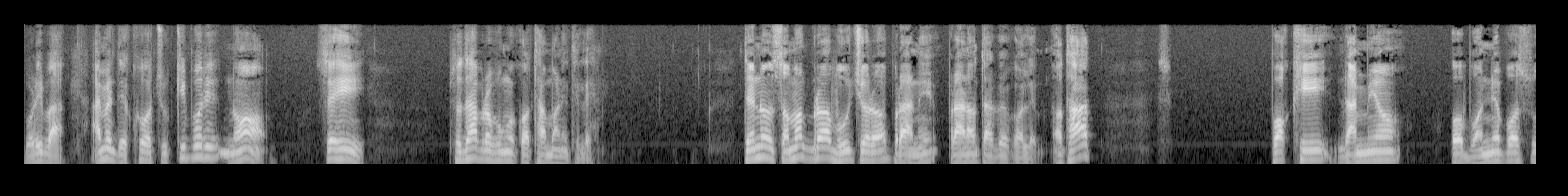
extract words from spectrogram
ପଢ଼ିବା ଆମେ ଦେଖୁଅଛୁ କିପରି ନ ସେହି ସୁଧାପ୍ରଭୁଙ୍କ କଥା ମାନିଥିଲେ ତେଣୁ ସମଗ୍ର ଭୂଚର ପ୍ରାଣୀ ପ୍ରାଣ ତ୍ୟାଗ କଲେ ଅର୍ଥାତ୍ ପକ୍ଷୀ ଗ୍ରାମ୍ୟ ଓ ବନ୍ୟ ପଶୁ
